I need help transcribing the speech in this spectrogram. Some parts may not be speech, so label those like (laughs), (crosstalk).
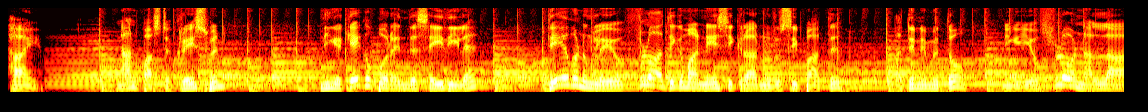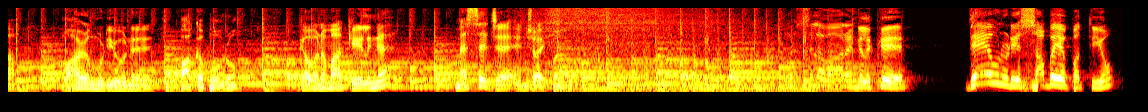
Hi நான் pastor கிரேஸ்வன் நீங்கள் கேட்க போற இந்த செய்தியில தேவன் உங்களை எவ்வளோ அதிகமா நேசிக்கிறார்னு ருசி பார்த்து அது நிமித்தம் நீங்கள் எவ்வளோ நல்லா வாழ முடியும்னு பார்க்க போறோம். கவனமா கேளுங்க மெசேஜை என்ஜாய் பண்ணுங்க. ஒரு சில வாரங்களுக்கு தேவனுடைய சபையை பத்தியும்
